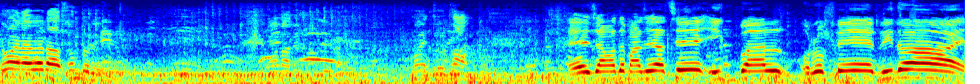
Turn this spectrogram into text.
তো না বেটা সুন্দরী মাই চোখা এই যে আমাদের মাঝে আছে ইকবাল ওরফে হৃদয়।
